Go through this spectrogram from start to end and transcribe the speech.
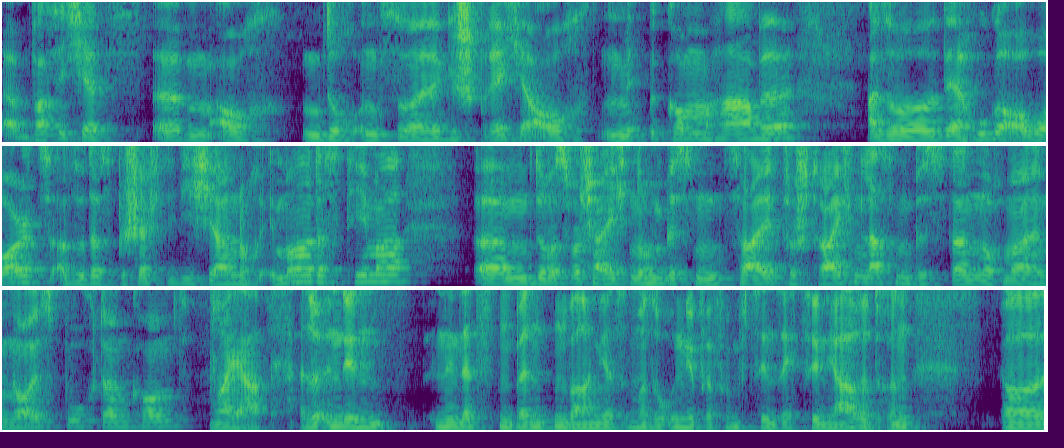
was ich jetzt ähm, auch durch unsere Gespräche auch mitbekommen habe, also der Hugo Awards, also das beschäftigt dich ja noch immer, das Thema. Ähm, du wirst wahrscheinlich noch ein bisschen Zeit verstreichen lassen, bis dann nochmal ein neues Buch dann kommt. Naja, also in den, in den letzten Bänden waren jetzt immer so ungefähr 15, 16 Jahre drin. Äh,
